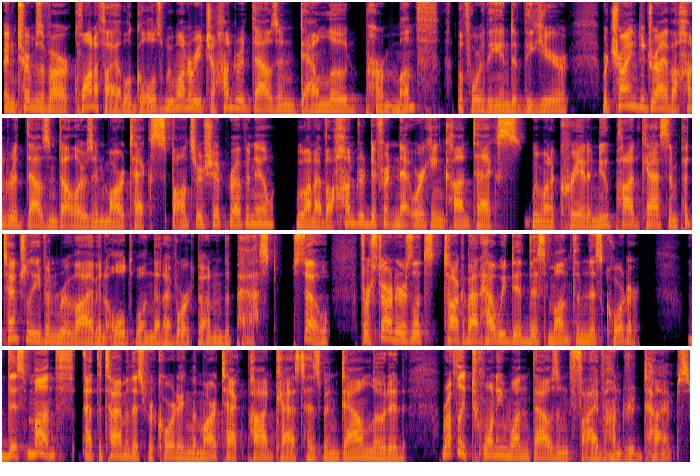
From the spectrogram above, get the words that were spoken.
In terms of our quantifiable goals, we want to reach 100,000 download per month before the end of the year. We're trying to drive $100,000 in Martech sponsorship revenue. We want to have 100 different networking contexts. We want to create a new podcast and potentially even revive an old one that I've worked on in the past. So, for starters, let's talk about how we did this month and this quarter. This month, at the time of this recording, the Martech podcast has been downloaded roughly 21,500 times.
